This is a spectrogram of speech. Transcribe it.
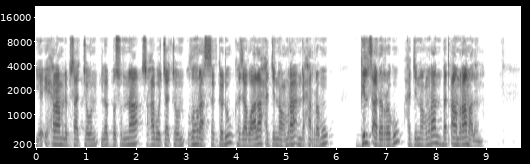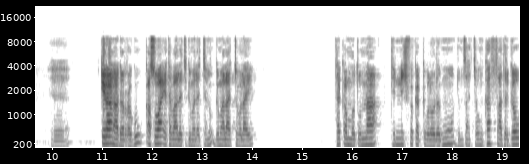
የኢሕራም ልብሳቸውን ለበሱና ሰሓቦቻቸውን ዙህር አሰገዱ። ከዚያ በኋላ ሐጅና ዑምራ እንደሐረሙ ግልጽ አደረጉ። ሐጅና ዑምራን በጣምራ ማለት ነው። ቂራን አደረጉ። ቀስዋ የተባለች ግመላቸው ላይ ተቀመጡና ትንሽ ፈቀቅ ብለው ደግሞ ድምፃቸውን ከፍ አድርገው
